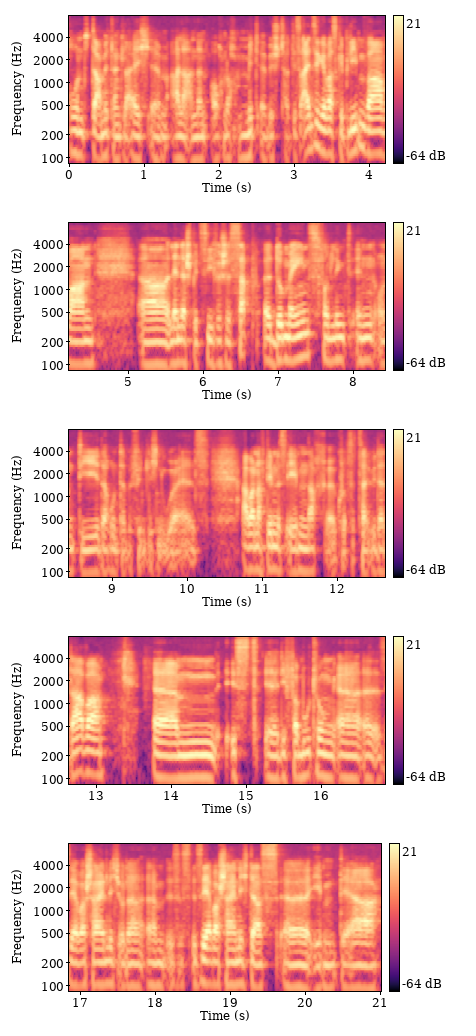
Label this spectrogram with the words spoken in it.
und damit dann gleich ähm, alle anderen auch noch mit erwischt hat. Das Einzige, was geblieben war, waren äh, länderspezifische Subdomains von LinkedIn und die darunter befindlichen URLs. Aber nachdem das eben nach äh, kurzer Zeit wieder da war, ähm, ist äh, die Vermutung äh, sehr wahrscheinlich oder ähm, ist es sehr wahrscheinlich, dass äh, eben der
